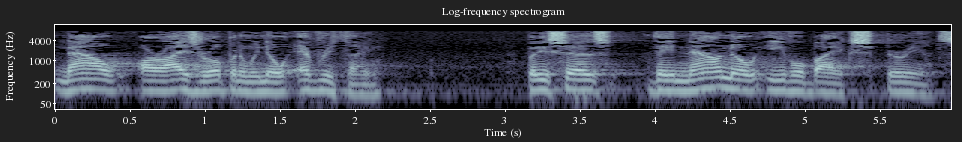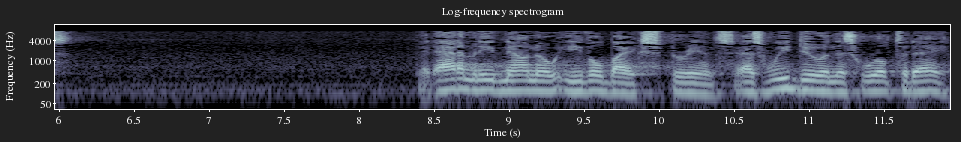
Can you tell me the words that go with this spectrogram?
now our eyes are open and we know everything. But he says they now know evil by experience. That Adam and Eve now know evil by experience, as we do in this world today.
